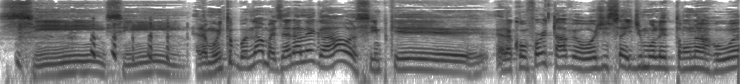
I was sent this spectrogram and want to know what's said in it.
Sim, sim. Era muito bom. Não, mas era legal, assim, porque era confortável. Hoje sair de moletom na rua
